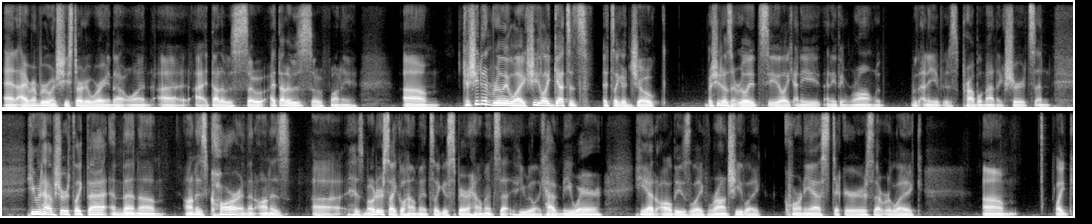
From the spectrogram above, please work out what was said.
and i remember when she started wearing that one uh, i thought it was so i thought it was so funny um because she didn't really like she like gets it's it's like a joke but she doesn't really see like any anything wrong with with any of his problematic shirts and he would have shirts like that and then um on his car and then on his uh his motorcycle helmets like his spare helmets that he would like have me wear he had all these like raunchy like corny ass stickers that were like, um, like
